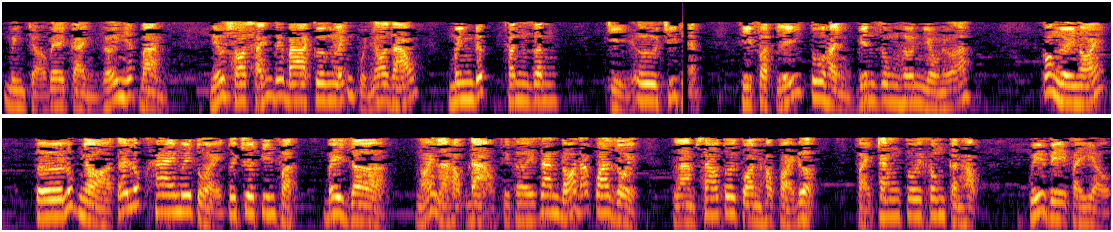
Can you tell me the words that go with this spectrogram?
mình trở về cảnh giới niết bàn. Nếu so sánh với ba cương lĩnh của nho giáo, minh đức, thân dân, chỉ ư trí thiện, thì Phật lý tu hành viên dung hơn nhiều nữa. Có người nói, từ lúc nhỏ tới lúc hai mươi tuổi tôi chưa tin Phật, bây giờ nói là học đạo thì thời gian đó đã qua rồi, làm sao tôi còn học hỏi được, phải chăng tôi không cần học? Quý vị phải hiểu,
